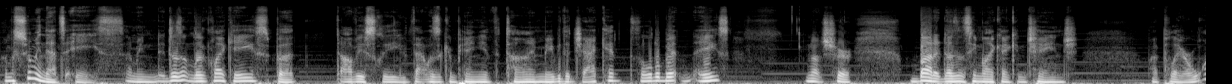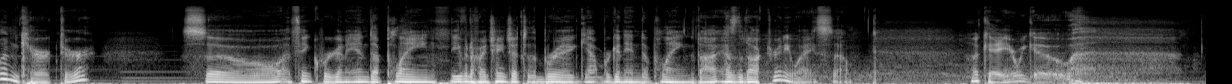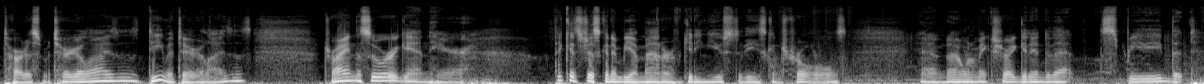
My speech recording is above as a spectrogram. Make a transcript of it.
I'm assuming that's Ace. I mean, it doesn't look like Ace, but obviously that was a companion at the time. Maybe the jacket's a little bit Ace. I'm not sure, but it doesn't seem like I can change my player one character. So I think we're going to end up playing, even if I change that to the brig, yeah, we're going to end up playing the as the Doctor anyway. So, okay, here we go. TARDIS materializes, dematerializes. Trying the sewer again here. I think it's just going to be a matter of getting used to these controls. And I want to make sure I get into that speed that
